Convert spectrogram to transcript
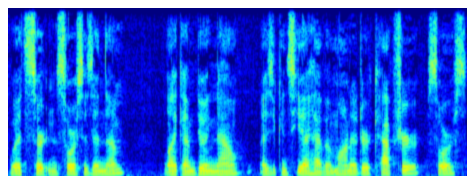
with certain sources in them, like I'm doing now. As you can see, I have a monitor capture source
